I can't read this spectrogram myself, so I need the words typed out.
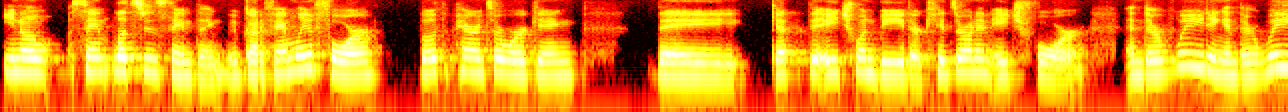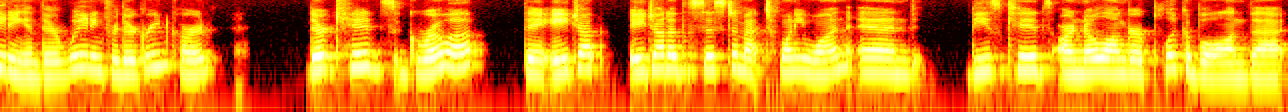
you know, same, let's do the same thing. We've got a family of four, both the parents are working. They get the H1B, their kids are on an H4, and they're waiting and they're waiting and they're waiting for their green card. Their kids grow up, they age up, age out of the system at 21, and these kids are no longer applicable on that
